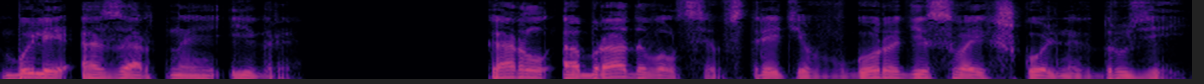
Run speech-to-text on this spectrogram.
были азартные игры. Карл обрадовался, встретив в городе своих школьных друзей.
